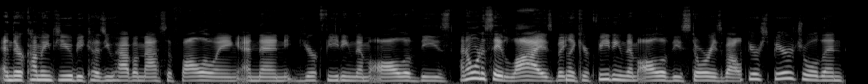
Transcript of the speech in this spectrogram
and they're coming to you because you have a massive following and then you're feeding them all of these I don't want to say lies but like you're feeding them all of these stories about if you're spiritual then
